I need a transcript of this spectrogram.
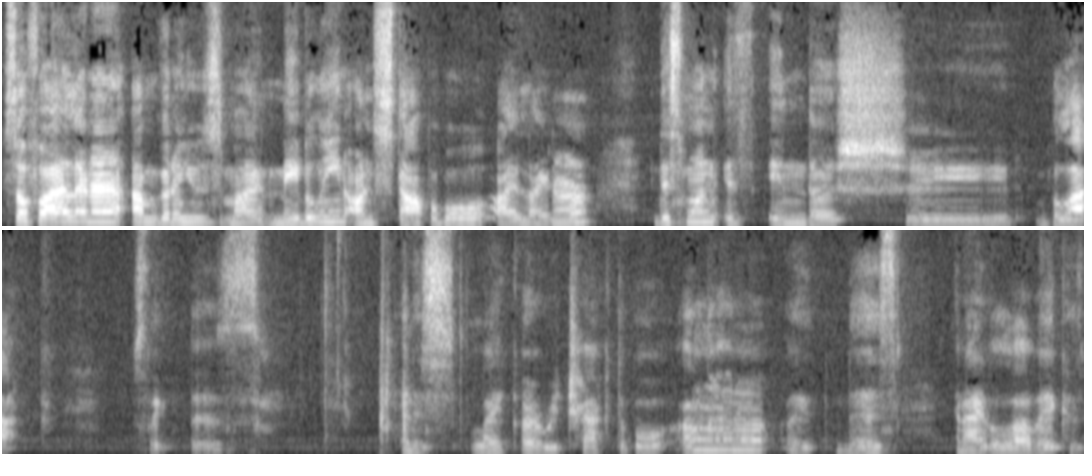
So for eyeliner i'm gonna use my maybelline unstoppable eyeliner. This one is in the shade black. It's like this and it's like a retractable eyeliner. Like this and I love it because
